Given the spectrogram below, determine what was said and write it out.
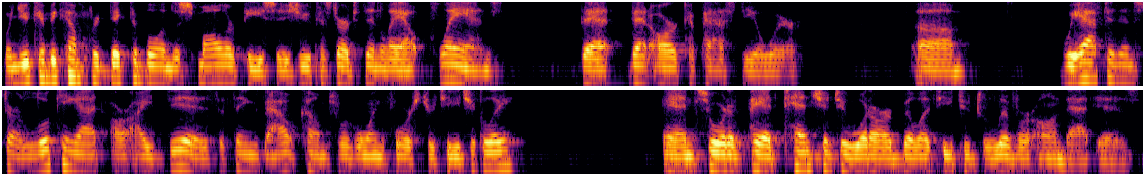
When you can become predictable into smaller pieces, you can start to then lay out plans that that are capacity aware. Um, we have to then start looking at our ideas, the things, the outcomes we're going for strategically, and sort of pay attention to what our ability to deliver on that is.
